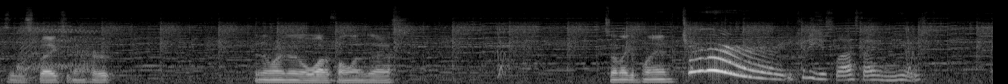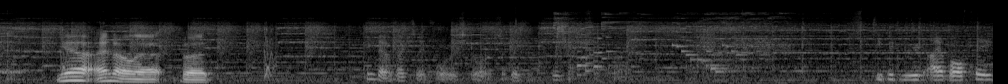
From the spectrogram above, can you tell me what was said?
Because the spikes are gonna hurt. And then we're gonna go waterfall on his ass. Sound like a plan? Sure! You could have used last item used. Yeah, I know that, but I think that was actually a full restore, so it doesn't, doesn't count. Stupid weird eyeball thing.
